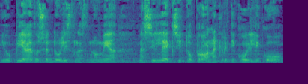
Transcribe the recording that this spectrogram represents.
η οποία έδωσε εντολή στην αστυνομία να συλλέξει το προανακριτικό υλικό.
